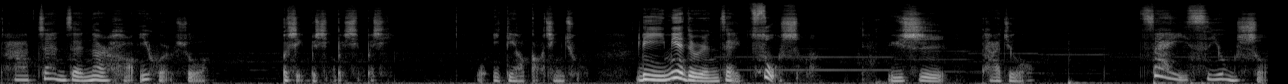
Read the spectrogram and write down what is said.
他站在那儿好一会儿，说：“不行，不行，不行，不行！我一定要搞清楚里面的人在做什么。”于是他就再一次用手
